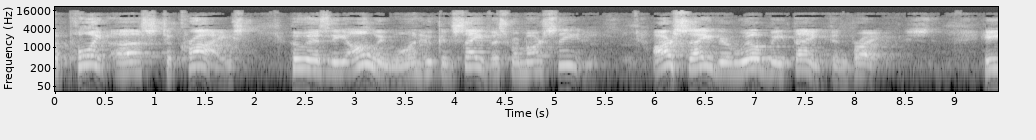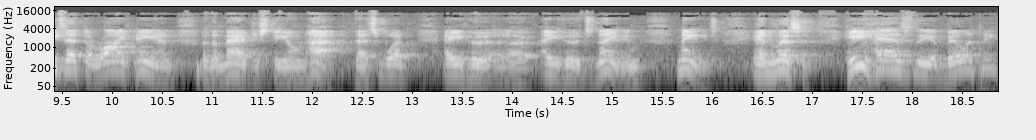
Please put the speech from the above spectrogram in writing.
to point us to Christ, who is the only one who can save us from our sin. Our Savior will be thanked and praised. He's at the right hand of the majesty on high. That's what Ehud, uh, Ehud's name means. And listen, he has the ability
